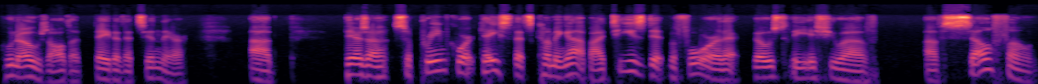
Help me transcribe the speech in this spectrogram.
who knows all the data that's in there. There's a Supreme Court case that's coming up. I teased it before that goes to the issue of of cell phone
